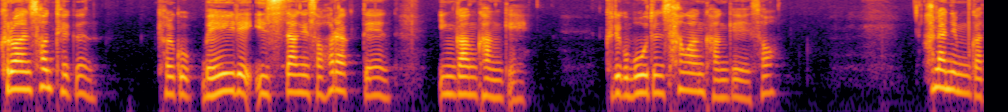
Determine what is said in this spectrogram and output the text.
그러한 선택은 결국 매일의 일상에서 허락된 인간관계, 그리고 모든 상황 관계에서 하나님과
